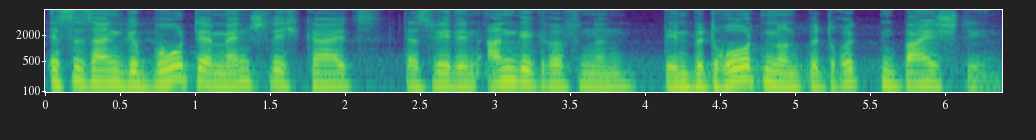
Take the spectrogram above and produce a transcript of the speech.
ist es ein Gebot der Menschlichkeit, dass wir den Angegriffenen, den Bedrohten und Bedrückten beistehen.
